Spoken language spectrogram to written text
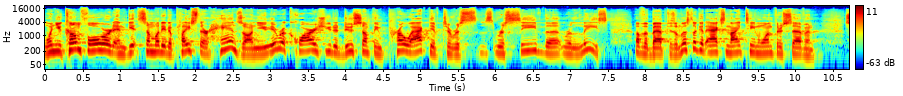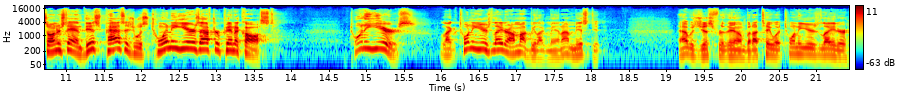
when you come forward and get somebody to place their hands on you, it requires you to do something proactive to re- receive the release of the baptism. Let's look at Acts 19 1 through 7. So understand, this passage was 20 years after Pentecost. 20 years. Like 20 years later, I might be like, man, I missed it. That was just for them. But I tell you what, 20 years later,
